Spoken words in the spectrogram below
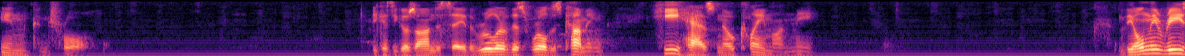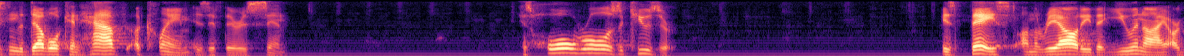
in control because he goes on to say, The ruler of this world is coming. He has no claim on me. The only reason the devil can have a claim is if there is sin. His whole role as accuser is based on the reality that you and I are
